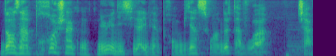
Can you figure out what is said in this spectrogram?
dans un prochain contenu et d'ici là, eh bien, prends bien soin de ta voix. Ciao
